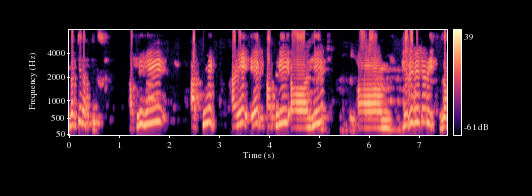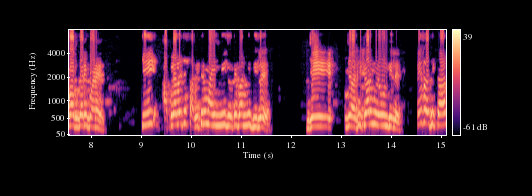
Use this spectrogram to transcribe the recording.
नक्की नक्कीच. आपली ही आत्मिक आणि एक आपली ही हेरिडिटरी जबाबदारी बनेल. की आपल्याला जे सावित्री माईंनी ज्योतिबांनी दिले जे जे अधिकार मिळवून दिले तेच अधिकार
